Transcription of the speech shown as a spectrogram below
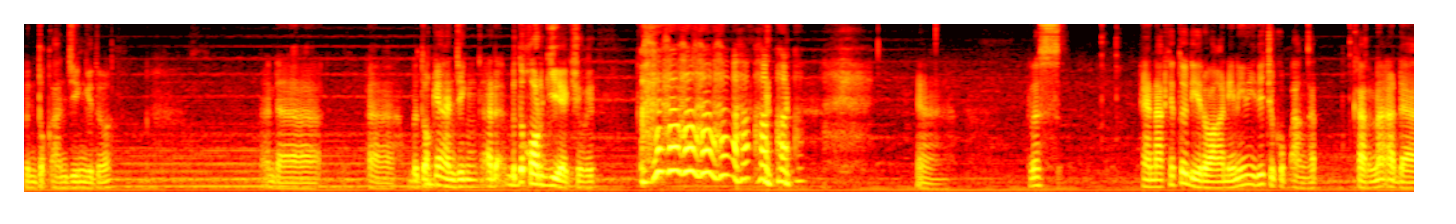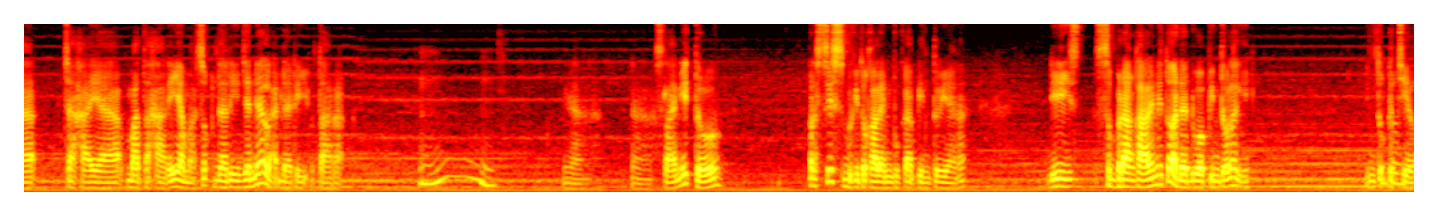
bentuk anjing gitu. Ada eh, bentuknya anjing, ada bentuk corgi actually. Ya. Terus enaknya tuh di ruangan ini dia cukup hangat karena ada cahaya matahari yang masuk dari jendela dari utara. Hmm. Nah, nah selain itu, persis begitu kalian buka pintunya, di seberang kalian itu ada dua pintu lagi. Pintu Betul. kecil.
